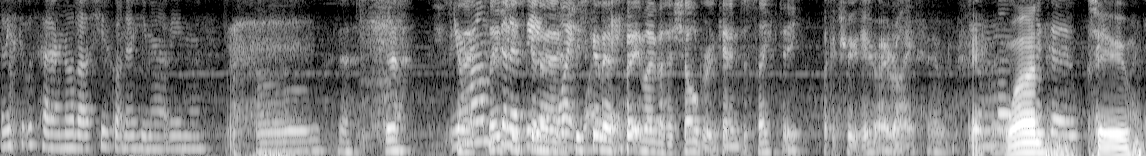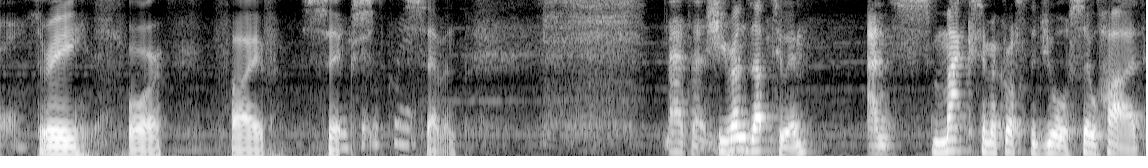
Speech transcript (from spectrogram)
At least it was her, not us. She's got no humanity anyway. Um, yeah, yeah. She's Your gonna, mom's No, gonna be gonna, a white she's one gonna put him over her shoulder and get him to safety, like a true hero, right? Your Okay. mom's One, go crazy two, one day. Three, four, five, At it six, was quick. seven. That's a. She runs up to him and smacks him across the jaw so hard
